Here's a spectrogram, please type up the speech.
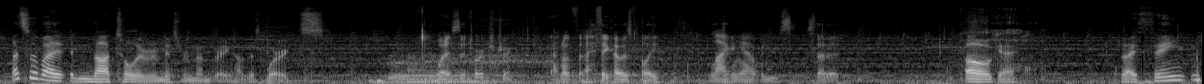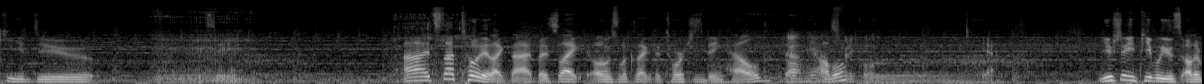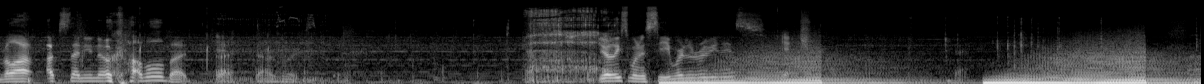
Let's hope I'm not totally misremembering how this works. what is the torch trick? I don't. Th- I think I was probably lagging out when you said it. Oh, okay. So I think you do. Let's see. Uh, it's not totally like that, but it's like it almost looks like the torch is being held. Oh yeah, that's pretty cool. Yeah. Usually people use other blocks than you know cobble, but Yeah. that does work. You at least want to see where the ravine is. Yeah. Sure.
